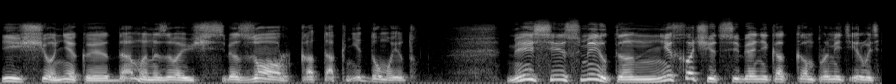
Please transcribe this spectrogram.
и еще некая дама, называющая себя Зорка, так не думают. Миссис Милтон не хочет себя никак компрометировать.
